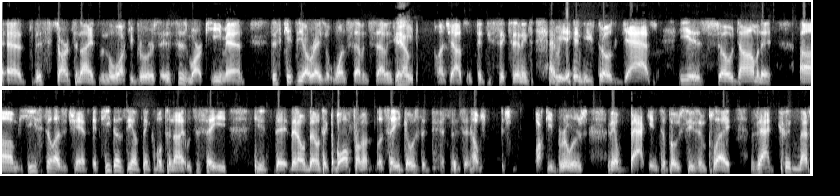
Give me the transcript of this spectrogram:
Uh, this start tonight with the Milwaukee Brewers, this is marquee, man. This kid's ERA is at 177. He's got yep. eight punch outs in 56 innings. I mean, and he throws gas. He is so dominant. Um, he still has a chance. If he does the unthinkable tonight, let's just say he he's they, they don't they don't take the ball from him. Let's say he goes the distance and helps pitch Milwaukee Brewers, you know, back into postseason play. That could mess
